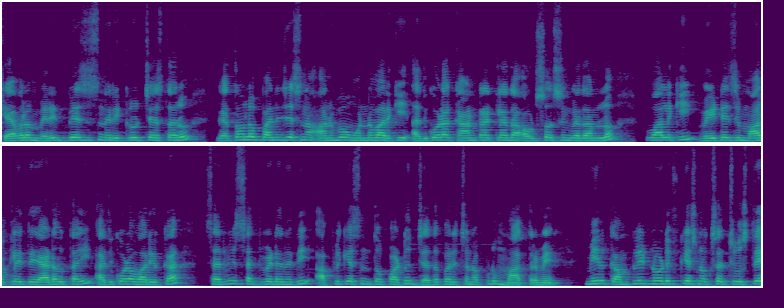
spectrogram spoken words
కేవలం మెరిట్ బేసిస్ని రిక్రూట్ చేస్తారు. గతంలో పనిచేసిన అనుభవం ఉన్నవారికి అది కూడా కాంట్రాక్ట్ లేదా అవుట్సోర్సింగ్ విధానంలో వాళ్ళకి వెయిటేజీ మార్కులు అయితే యాడ్ అవుతాయి. అది కూడా వారి యొక్క సర్వీస్ సర్టిఫికేట్ అనేది అప్లికేషన్తో పాటు జతపరిచినప్పుడు మాత్రమే. మీరు కంప్లీట్ నోటిఫికేషన్ ఒకసారి చూస్తే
